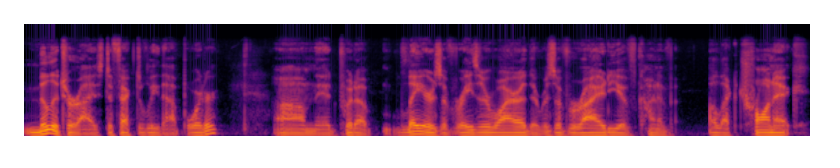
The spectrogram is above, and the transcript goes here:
militarized effectively that border. Um, they had put up layers of razor wire. There was a variety of kind of electronic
